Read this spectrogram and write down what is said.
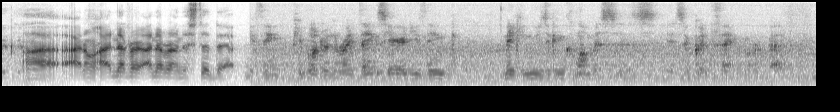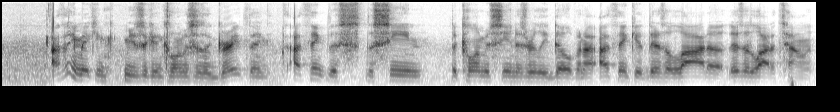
Uh, I don't. I never. I never understood that. Do you think people are doing the right things here? Do you think making music in Columbus is is a good thing or a bad thing? I think making music in Columbus is a great thing. I think this the scene, the Columbus scene, is really dope, and I, I think it, there's a lot of there's a lot of talent.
